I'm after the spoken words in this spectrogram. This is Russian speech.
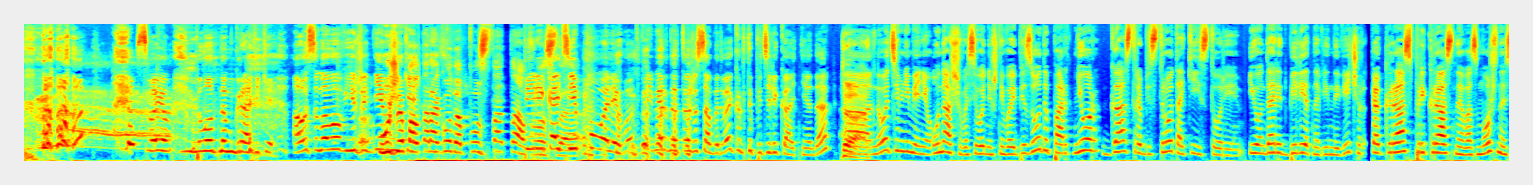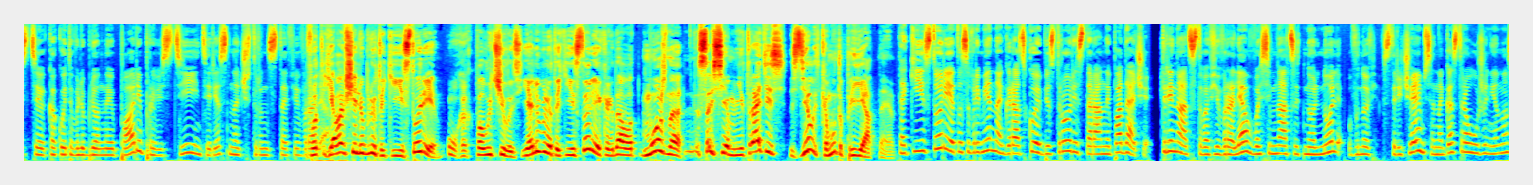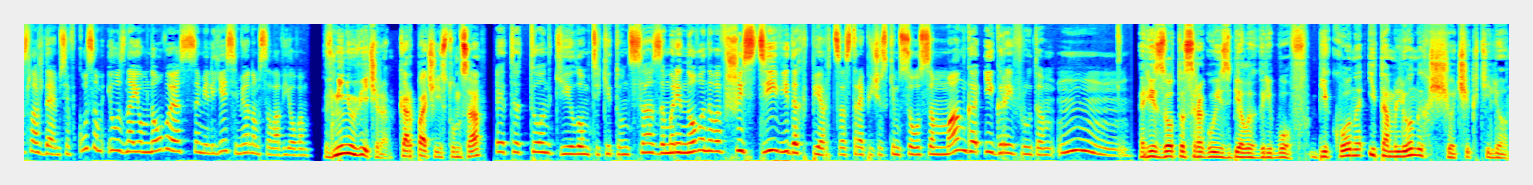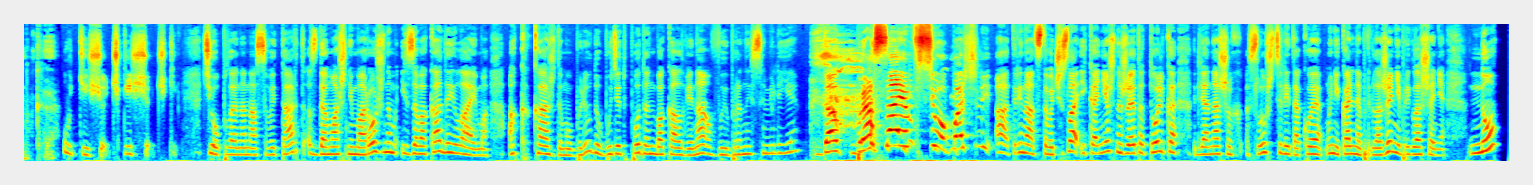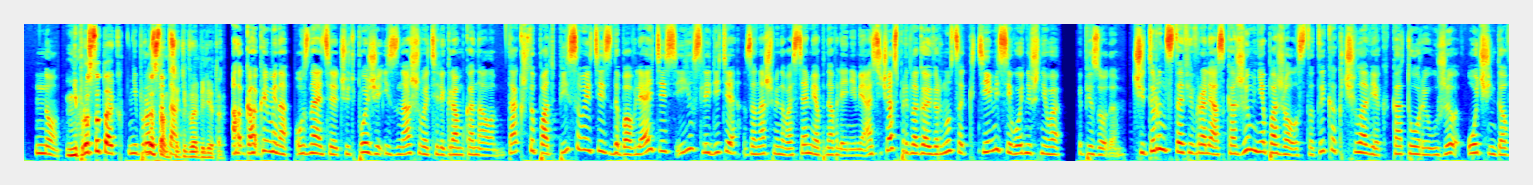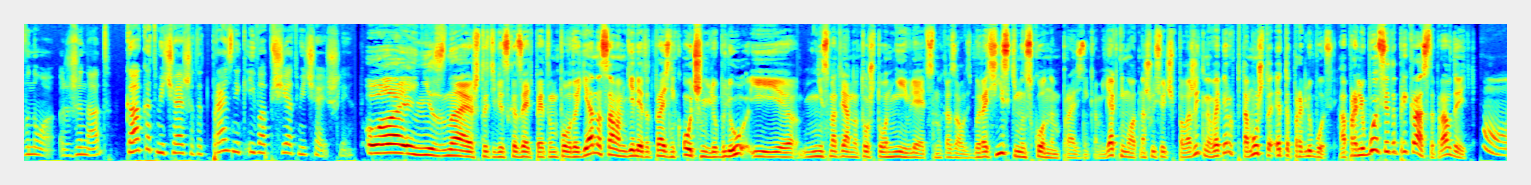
в своем плотном графике. А у самого в ежедневнике... Уже полтора года пустота Перекати поле. Вот примерно то же самое. Давай как-то поделикатнее, да? Да. А, но, тем не менее, у нашего сегодняшнего эпизода партнер гастробистро «Такие истории». И он дарит билет на винный вечер как раз прекрасная возможность какой-то влюбленной паре провести интересно 14 февраля. Вот я вообще люблю такие истории. О, как получилось. Я люблю такие истории, когда вот можно, совсем не тратясь, сделать кому-то приятное. Такие истории – это современное городское бистро ресторанной подачи. 13 февраля в 18.00 вновь встречаемся на гастроужине, наслаждаемся вкусом и узнаем новое с сомелье Семеном Соловьевым. В меню вечера карпаччо из тунца, Это тонкие ломтики тунца, замаринованного в шести видах перца с тропическим соусом манго и грейпфрутом. Ммм. ризотто с рагу из белых грибов, бекона и томленых щечек теленка. Ути, щечки, щечки. Теплый ананасовый тарт с домашним мороженым из авокадо и лайма, а к каждому блюду будет подан бокал вина, выбранный сомелье. Да бросаем все, пошли! А, 13 числа, и, конечно же, это только для наших слушателей такое уникальное предложение, приглашение. Но, но, Не просто так. Не просто Достанутся так. эти два билета. а как именно, узнаете чуть позже из нашего телеграм-канала. Так что подписывайтесь, добавляйтесь и следите за нашими новостями и обновлениями. А сейчас предлагаю вернуться к теме сегодняшнего эпизода. 14 февраля. Скажи мне, пожалуйста, ты как человек, который уже очень давно женат, как отмечаешь этот праздник и вообще отмечаешь ли? Ой, не знаю, что тебе сказать по этому поводу. Я на самом деле этот праздник очень люблю, и несмотря на то, что он не является, ну, казалось бы, российским исконным праздником, я к нему отношусь очень положительно. Во-первых, потому что это про любовь. А про любовь это прекрасно, правда ведь? О,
